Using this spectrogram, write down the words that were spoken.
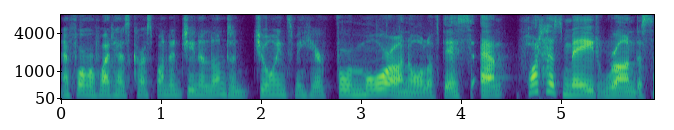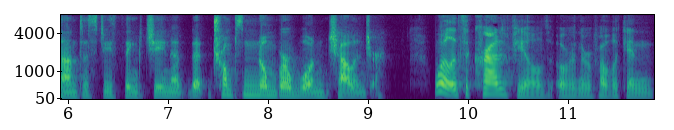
Now, former White House correspondent Gina London joins me here for more on all of this. Um, what has made Ron DeSantis, do you think, Gina, that Trump's number one challenger? Well, it's a crowded field over in the Republican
